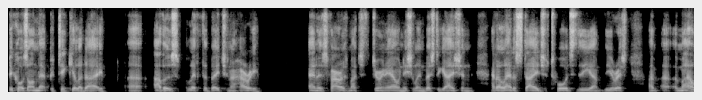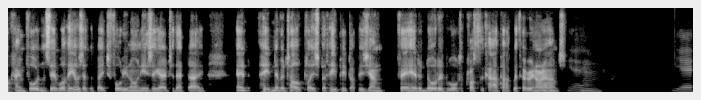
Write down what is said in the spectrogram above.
Because on that particular day, uh, others left the beach in a hurry. and as far as much during our initial investigation, at a latter stage towards the um, the arrest, um, a, a male came forward and said, "Well, he was at the beach 49 years ago to that day, and he'd never told police, but he picked up his young fair haired daughter and walked across the car park with her in her arms." Yeah. Mm. Yeah,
